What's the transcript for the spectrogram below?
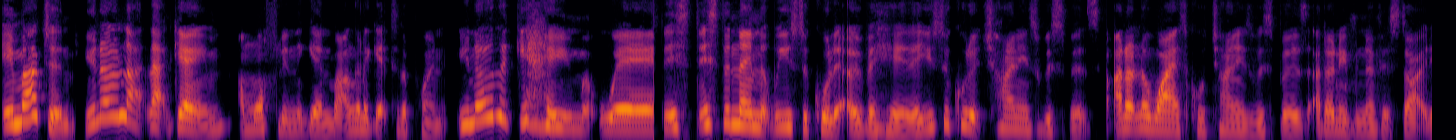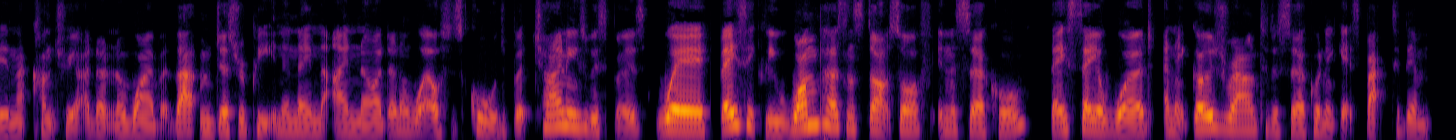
imagine, you know, like that game. I'm waffling again, but I'm gonna get to the point. You know the game where this this the name that we used to call it over here. They used to call it Chinese Whispers. I don't know why it's called Chinese Whispers. I don't even know if it started in that country. I don't know why, but that I'm just repeating the name that I know. I don't know what else it's called, but Chinese Whispers, where basically one person starts off in a circle, they say a word, and it goes round to the circle and it gets back to them,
